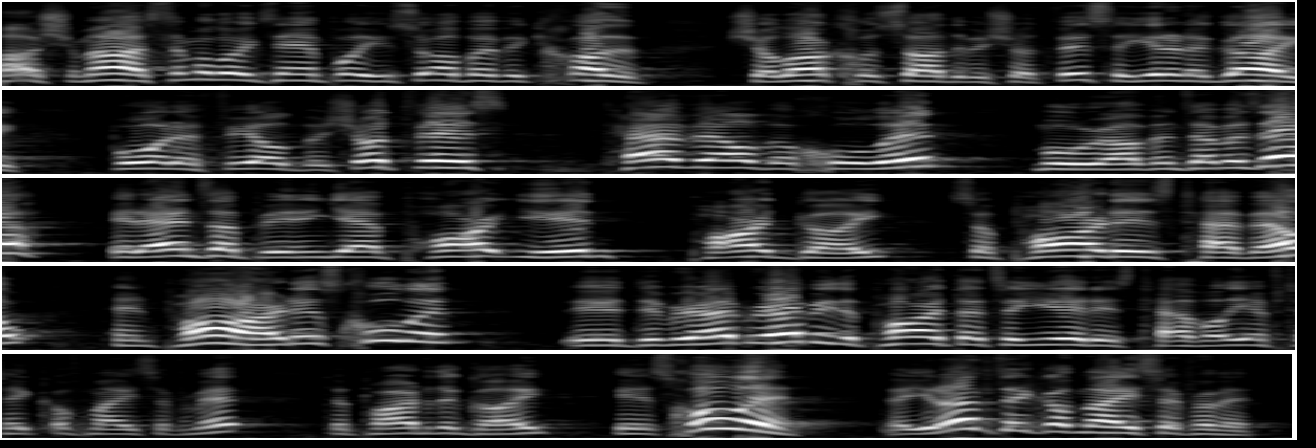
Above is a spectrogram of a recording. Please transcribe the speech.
Tashma, similar example, you saw Vavikchadim, Shalak Chusad B'Shotfis, a yid and a guy bought a field B'Shotfis, Tevel V'Chulin, Murav and Tabazeh. It ends up being, yeah, part yid, part guy. So part is Tevel, and part is Chulin. Uh, the, the the part that's a yid is Tevel, you have to take off Ma'aser from it. The part of the guy is Chulin, that you don't have to take off Ma'aser from it.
